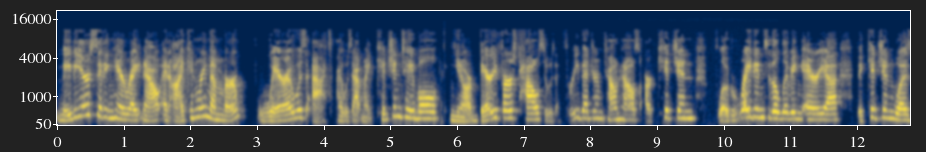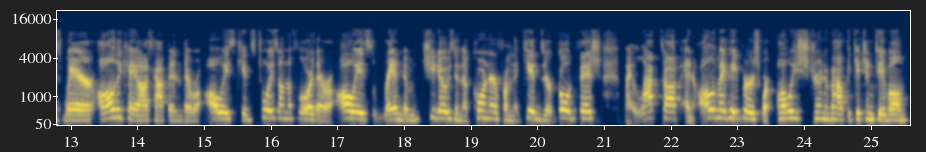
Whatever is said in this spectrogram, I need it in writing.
maybe you're sitting here right now and I can remember where I was at. I was at my kitchen table, you know, our very first house. It was a three bedroom townhouse. Our kitchen flowed right into the living area. The kitchen was where all the chaos happened. There were always kids' toys on the floor. There were always random Cheetos in the corner from the kids or goldfish. My laptop and all of my papers were always strewn about the kitchen table.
